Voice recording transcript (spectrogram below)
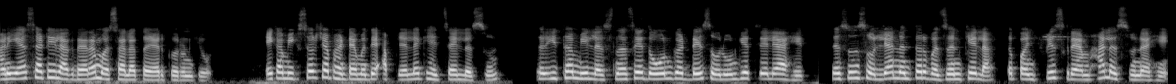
आणि यासाठी लागणारा मसाला तयार करून घेऊ. एका मिक्सरच्या भांड्यामध्ये आपल्याला घ्यायचं आहे लसूण. तर इथं मी लसणाचे दोन गड्डे सोलून घेतलेले आहेत. लसूण सोलल्यानंतर वजन केला तर पंचवीस ग्रॅम हा लसूण आहे.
